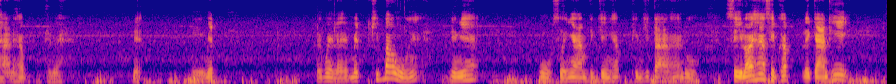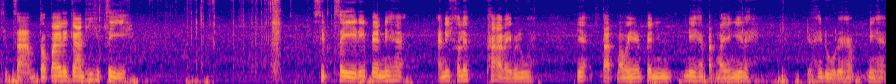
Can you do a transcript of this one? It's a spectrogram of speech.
ฐานนะครับเห็นไหมเนี่ยมีเม็ดเรียกว่าอะไรเม็ดขี้เบ้าอย่างเงี้ยอย่างเงี้ย โอ้สวยงามจริงๆครับ พิมพ์ชิตานะฮะดู 450 ครับรายการที่ 13 ต่อไปรายการที่ 14 14 นี่เป็นนี่ฮะ อันนี้เขาเรียกผ้าอะไรไม่รู้ เนี่ยตัดมาเป็นนี่ครับตัดมาอย่างนี้เลย เดี๋ยวให้ดูเลยครับ นี่ฮะ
